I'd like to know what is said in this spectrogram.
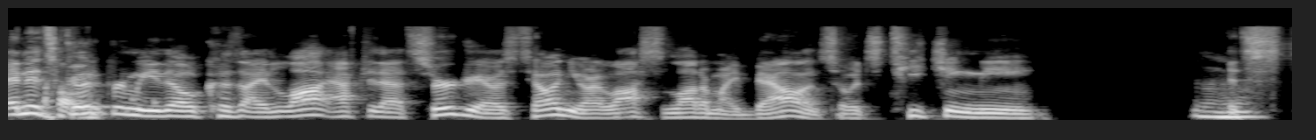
And it's oh. good for me though, because I lost after that surgery. I was telling you, I lost a lot of my balance, so it's teaching me. Mm-hmm. It's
